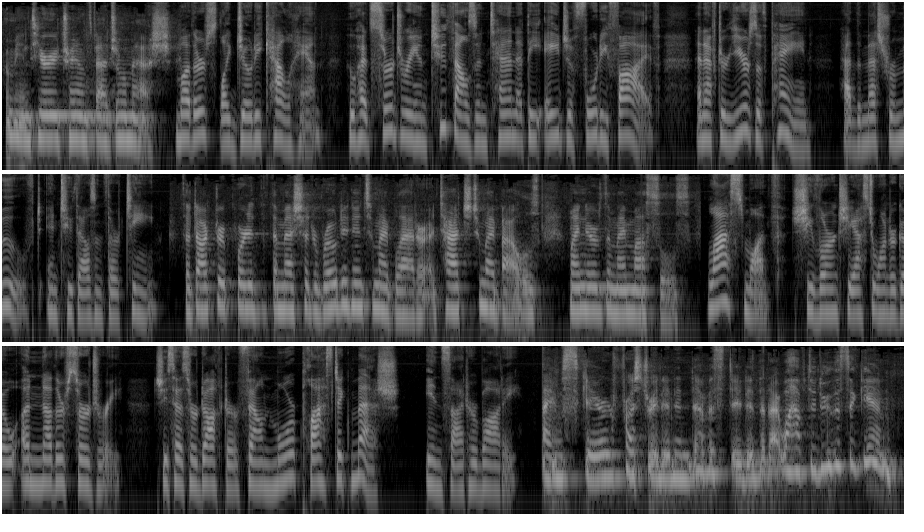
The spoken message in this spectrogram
from anterior transvaginal mesh. Mothers like Jody Callahan, who had surgery in 2010 at the age of 45, and after years of pain, had the mesh removed in 2013. The doctor reported that the mesh had eroded into my bladder, attached to my bowels, my nerves, and my muscles. Last month, she learned she has to undergo another surgery. She says her doctor found more plastic mesh inside her body. I am scared, frustrated, and devastated that I will have to do this again.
